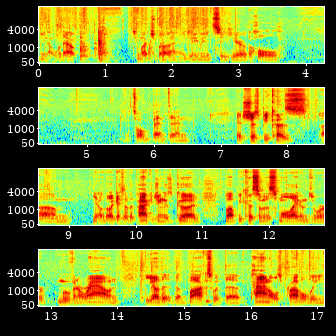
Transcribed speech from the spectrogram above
you know, without too much of a, you can even see here, the whole, it's all bent in. It's just because, um, you know, like I said, the packaging is good, but because some of the small items were moving around, the other, the box with the panels probably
